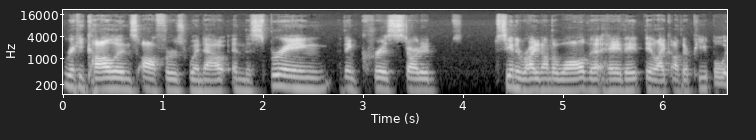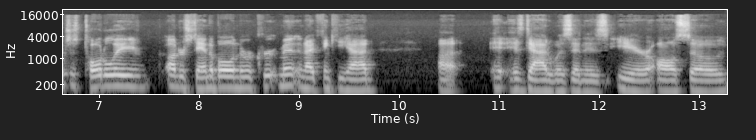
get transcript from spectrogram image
Rickie Collins offers went out in the spring, I think Chris started seeing the writing on the wall that hey they, they like other people, which is totally understandable in the recruitment. And I think he had uh, his dad was in his ear also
